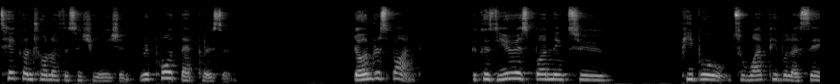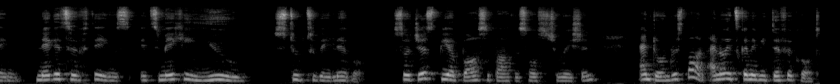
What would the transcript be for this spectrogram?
take control of the situation. Report that person. Don't respond because you're responding to people to what people are saying, negative things. It's making you stoop to their level. So just be a boss about this whole situation and don't respond. I know it's going to be difficult,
